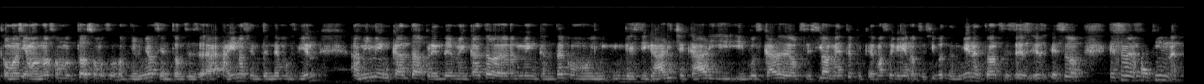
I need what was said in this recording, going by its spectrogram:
como decíamos, no somos todos somos unos niños, entonces ahí nos entendemos bien. A mí me encanta aprender, me encanta, me encanta como investigar y checar y, buscar obsesivamente, porque además soy bien obsesivo también, entonces eso, eso me fascina.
